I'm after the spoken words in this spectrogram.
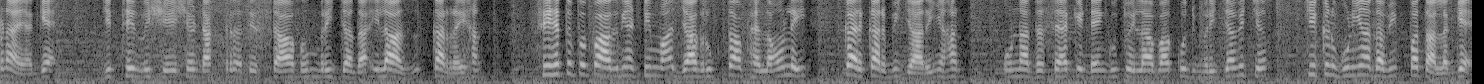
ਬਣਾਇਆ ਗਿਆ ਜਿੱਥੇ ਵਿਸ਼ੇਸ਼ ਡਾਕਟਰ ਅਤੇ ਸਟਾਫ ਮਰੀਜ਼ਾਂ ਦਾ ਇਲਾਜ ਕਰ ਰਹੇ ਹਨ। ਸਿਹਤ ਵਿਭਾਗ ਦੀਆਂ ਟੀਮਾਂ ਜਾਗਰੂਕਤਾ ਫੈਲਾਉਣ ਲਈ ਘਰ ਘਰ ਵੀ ਜਾ ਰਹੀਆਂ ਹਨ। ਉਹਨਾਂ ਦੱਸਿਆ ਕਿ ਡੇਂਗੂ ਤੋਂ ਇਲਾਵਾ ਕੁਝ ਮਰੀਜ਼ਾਂ ਵਿੱਚ ਚਿਕਨਗੁਣੀਆ ਦਾ ਵੀ ਪਤਾ ਲੱਗਿਆ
